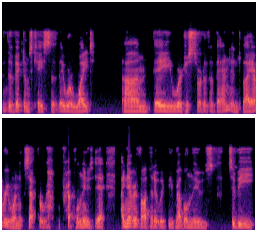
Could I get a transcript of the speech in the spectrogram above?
the victim's case that they were white. Um, they were just sort of abandoned by everyone except for Rebel News. I never thought that it would be Rebel News to be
